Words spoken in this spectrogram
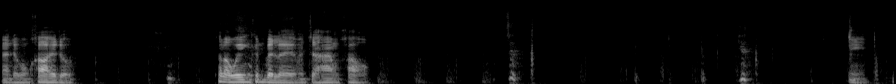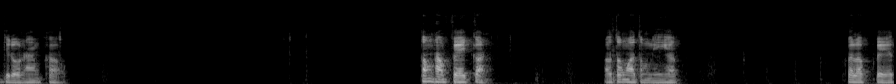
อ่ะเดี๋ยวผมเข้าให้ดู ถ้าเราวิ่งขึ้นไปเลยมันจะห้ามเข้า นี่จะโดนห้ามเข้า ต้องทำเฟซก่อน เราต้องมาตรงนี้ครับเพื่อรับเฟซ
